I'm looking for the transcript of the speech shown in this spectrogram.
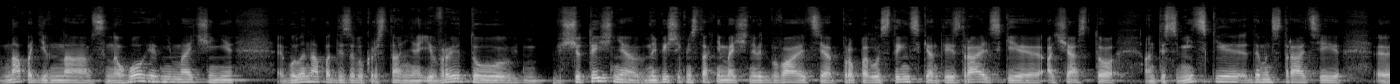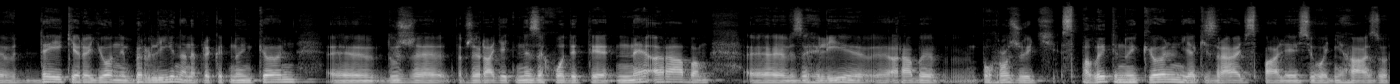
нападів на синагоги в Німеччині. Е, Були напади за використання івриту. Щотижня в найбільших містах Німеччини відбуваються пропалестинські, антиізраїльські, а часто антисемітські демонстрації. Е, В деякі райони Берліна, наприклад, Нойнкьольн, е, дуже вже радять не заходити не арабам. Е, Взагалі араби погрожують спалити Нойкьольн, як Ізраїль спалює сьогодні газу.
